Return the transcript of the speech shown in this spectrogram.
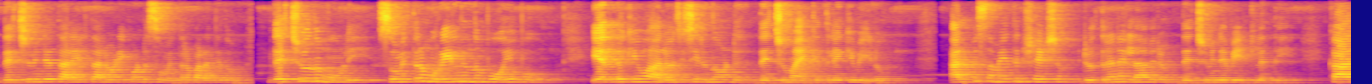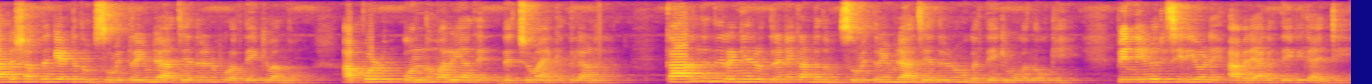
ദച്ചുവിന്റെ തലയിൽ തലോടിക്കൊണ്ട് സുമിത്ര പറഞ്ഞതും ദച്ചു ഒന്ന് മൂളി. സുമിത്ര മുറിയിൽ നിന്നും പോയപ്പോ എന്തൊക്കെയോ ആലോചിച്ചിരുന്നുകൊണ്ട് ദച്ചു മയക്കത്തിലേക്ക് വീണു. അല്പസമയത്തിനു ശേഷം രുദ്രൻ എല്ലാവരും ദച്ചുവിന്റെ വീട്ടിലെത്തി. കാറിന്റെ ശബ്ദം കേട്ടതും സുമിത്രയും രാജേന്ദ്രനും പുറത്തേക്ക് വന്നു. അപ്പോഴും ഒന്നും അറിയാതെ ദച്ചു മയക്കത്തിലാണ്. കാറിൽ നിന്ന് ഇറങ്ങിയ രുദ്രനെ കണ്ടതും സുമിത്രയും രാജേന്ദ്രനും മുഖത്തേക്ക് മുഖം നോക്കി. പിന്നീട് ഒരു ചിരിയോടെ അവരെ അകത്തേക്ക് കയറ്റി.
